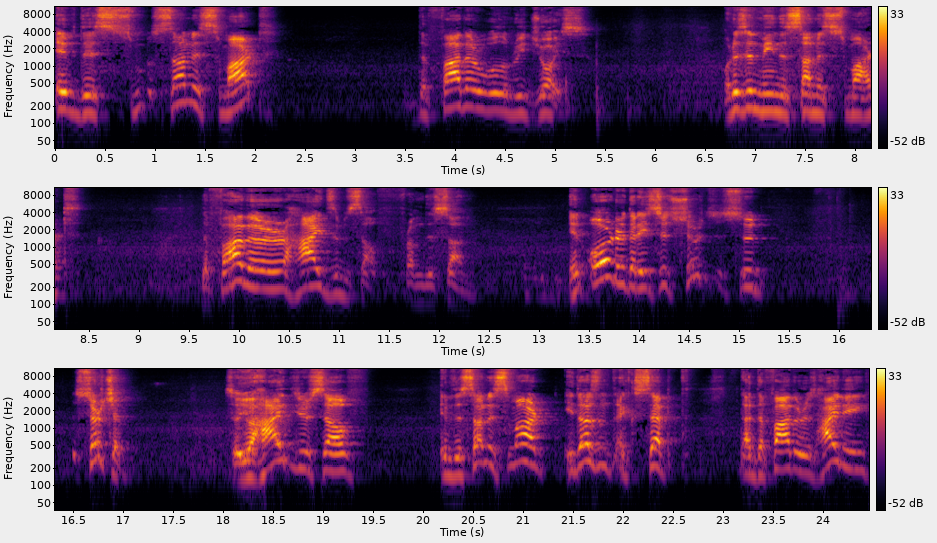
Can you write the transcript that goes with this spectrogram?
"If the son is smart, the father will rejoice." What does it mean? The son is smart. The father hides himself from the son in order that he should, should, should search him. So you hide yourself. If the son is smart, he doesn't accept that the father is hiding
